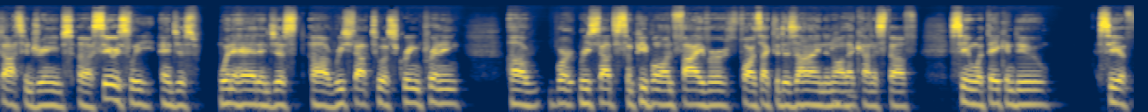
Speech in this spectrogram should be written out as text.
thoughts and dreams uh, seriously and just went ahead and just uh, reached out to a screen printing, uh, reached out to some people on Fiverr as far as like the design and all that kind of stuff, seeing what they can do, see if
